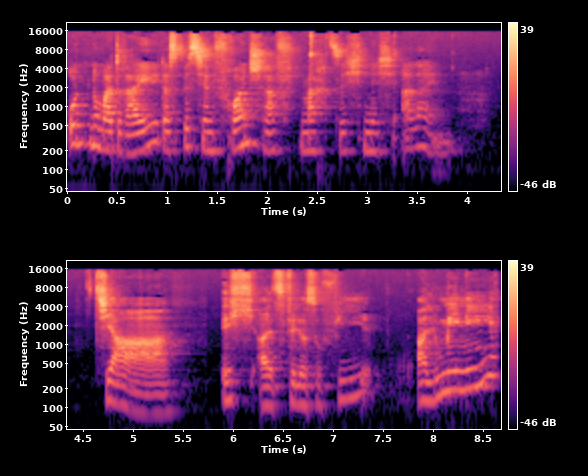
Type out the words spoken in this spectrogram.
Und Nummer 3 das bisschen Freundschaft macht sich nicht allein. Tja, ich als Philosophie-Alumini,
